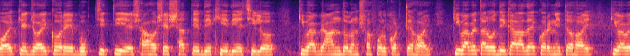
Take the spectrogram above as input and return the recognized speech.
বয়কে জয় করে বুক চিতিয়ে সাহসের সাথে দেখিয়ে দিয়েছিল কীভাবে আন্দোলন সফল করতে হয়, কীভাবে তার অধিকার আদায় করে নিতে হয়, কীভাবে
